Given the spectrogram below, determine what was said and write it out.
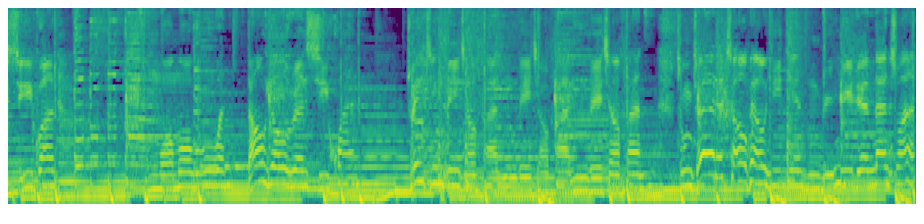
习惯，从默默无闻到有人喜欢。最近比较烦，比较烦，比较烦，总觉得钞票一点比一点难赚。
